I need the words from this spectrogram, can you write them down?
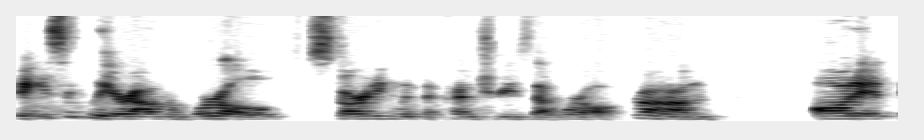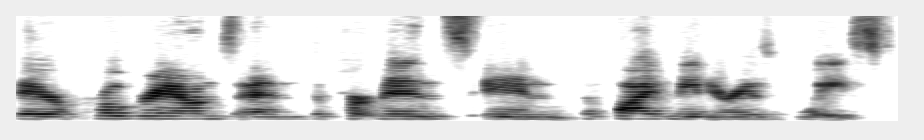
basically around the world, starting with the countries that we're all from, audit their programs and departments in the five main areas of waste.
